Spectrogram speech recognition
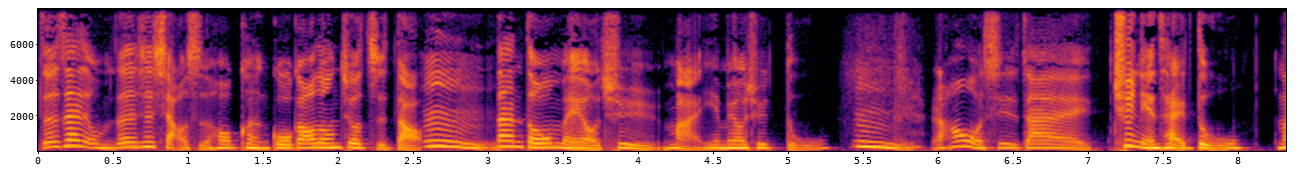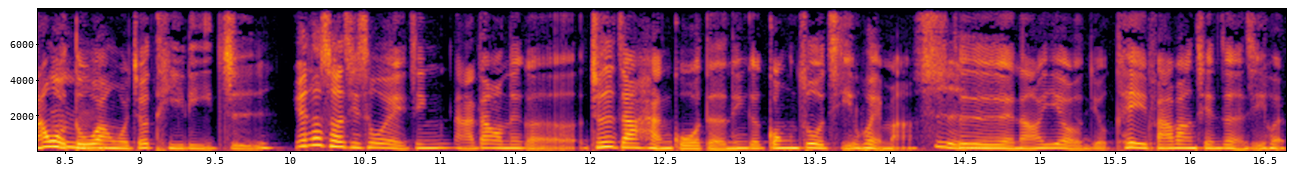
就在我们真的是小时候，可能国高中就知道，嗯，但都没有去买，也没有去读，嗯，然后我是在去年才读，然后我读完我就提离职，嗯、因为那时候其实我已经拿到那个就是在韩国的那个工作机会嘛，是。对对对，然后也有有可以发放签证的机会，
